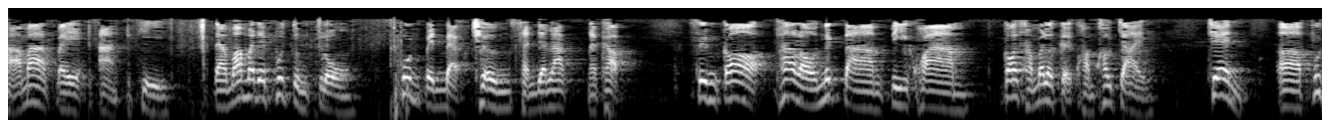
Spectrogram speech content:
สามารถไปอ่านอีกที แต่ว่าไม่ได้พูดตรงตรงพูดเป็นแบบเชิงสัญลักษณ์นะครับ ซึ่งก็ถ้าเรานึกตามตีความ ก็ทำให้เราเกิดความเข้าใจ เช่นผู้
